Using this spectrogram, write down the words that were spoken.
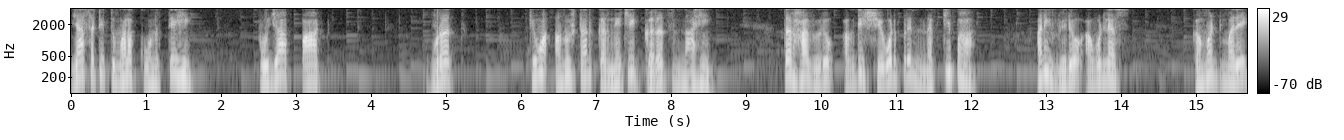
यासाठी तुम्हाला कोणतेही पूजा पाठ व्रत किंवा अनुष्ठान करण्याची गरज नाही. तर हा व्हिडिओ अगदी शेवटपर्यंत नक्की पहा आणि व्हिडिओ आवडल्यास कमेंटमध्ये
